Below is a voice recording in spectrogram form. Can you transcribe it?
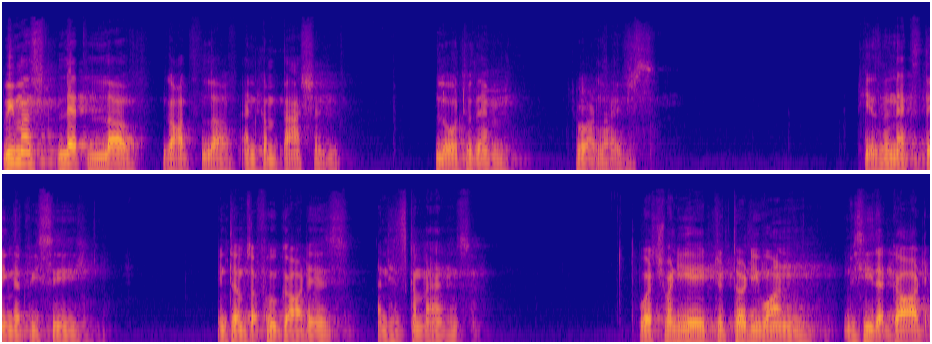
We must let love, God's love and compassion, flow to them through our lives. Here's the next thing that we see in terms of who God is and his commands. Verse 28 to 31 we see that God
